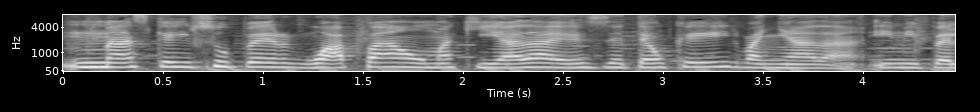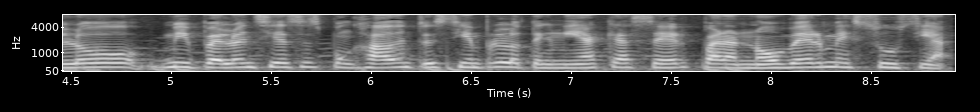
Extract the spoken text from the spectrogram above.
más que ir súper guapa o maquillada, es de tengo que ir bañada. Y mi pelo, mi pelo en sí es esponjado, entonces siempre lo tenía que hacer para no verme sucia.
